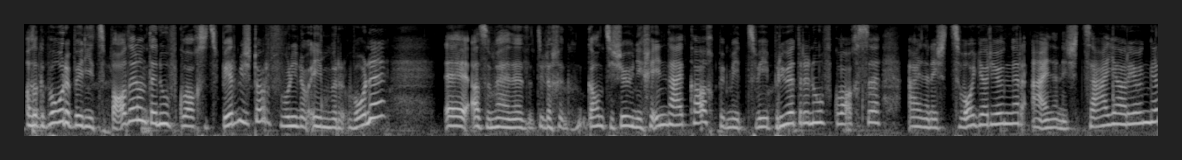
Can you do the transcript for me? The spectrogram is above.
Also geboren bin ich zu Baden und dann aufgewachsen zu Birmisdorf, wo ich noch immer wohne. Äh, also wir haben natürlich eine ganz schöne Kindheit gehabt. Ich bin mit zwei Brüdern aufgewachsen. Einer ist zwei Jahre jünger, einer ist zehn Jahre jünger.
